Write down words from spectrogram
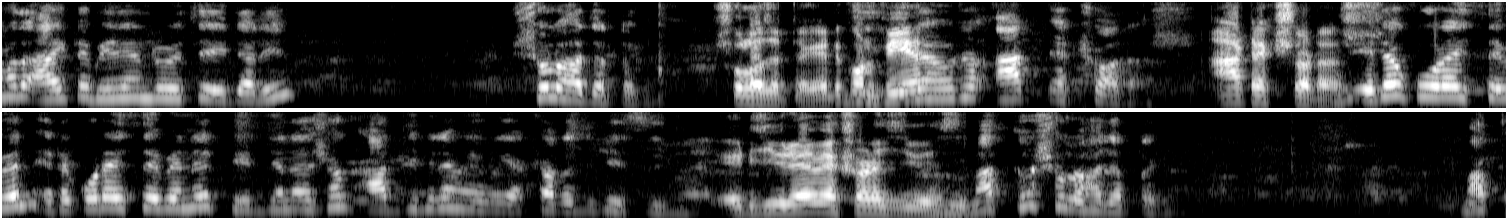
আমাদের আরেকটা ভেরিয়েন্ট রয়েছে এটারই ষোলো হাজার টাকা। ষোলো হাজার টাকা। এটা কনফিগার এটা হচ্ছে আট একশো আঠাশ। আট একশো আঠাশ। এটাও কোরাই সেভেন এটা কোরাই সেভেন এর ফিফথ জেনারেশন আট জিবি র্যাম এবং একশো আঠাশ GB SSD eight GB RAM একশো আঠাশ জিবি মাত্র ষোলো হাজার টাকা। মাত্র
